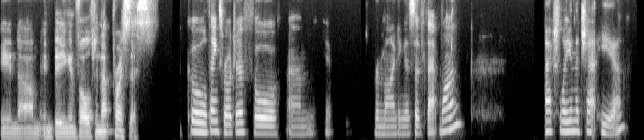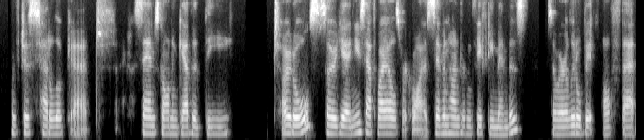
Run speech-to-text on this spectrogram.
in um, in being involved in that process. Cool. Thanks, Roger, for um, yep, reminding us of that one. Actually, in the chat here, we've just had a look at Sam's gone and gathered the totals. So yeah, New South Wales requires seven hundred and fifty members. So we're a little bit off that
